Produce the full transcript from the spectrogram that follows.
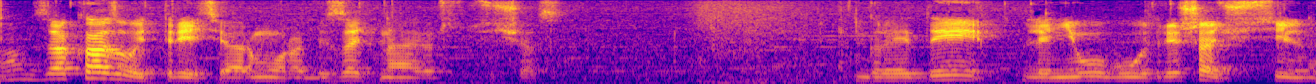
Надо заказывать третий армор обязательно Аверсу сейчас. Грейды для него будут решать очень сильно.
